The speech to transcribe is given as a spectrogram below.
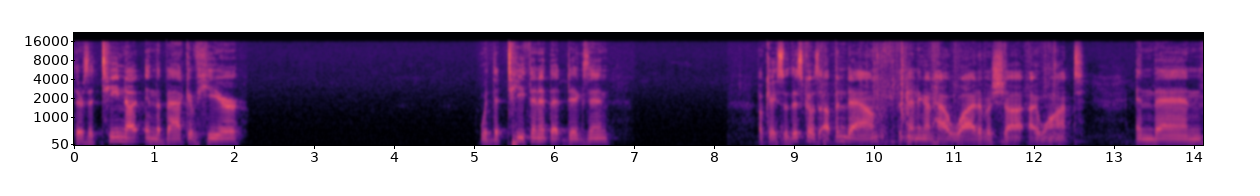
There's a T-nut in the back of here with the teeth in it that digs in. Okay, so this goes up and down depending on how wide of a shot I want. And then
